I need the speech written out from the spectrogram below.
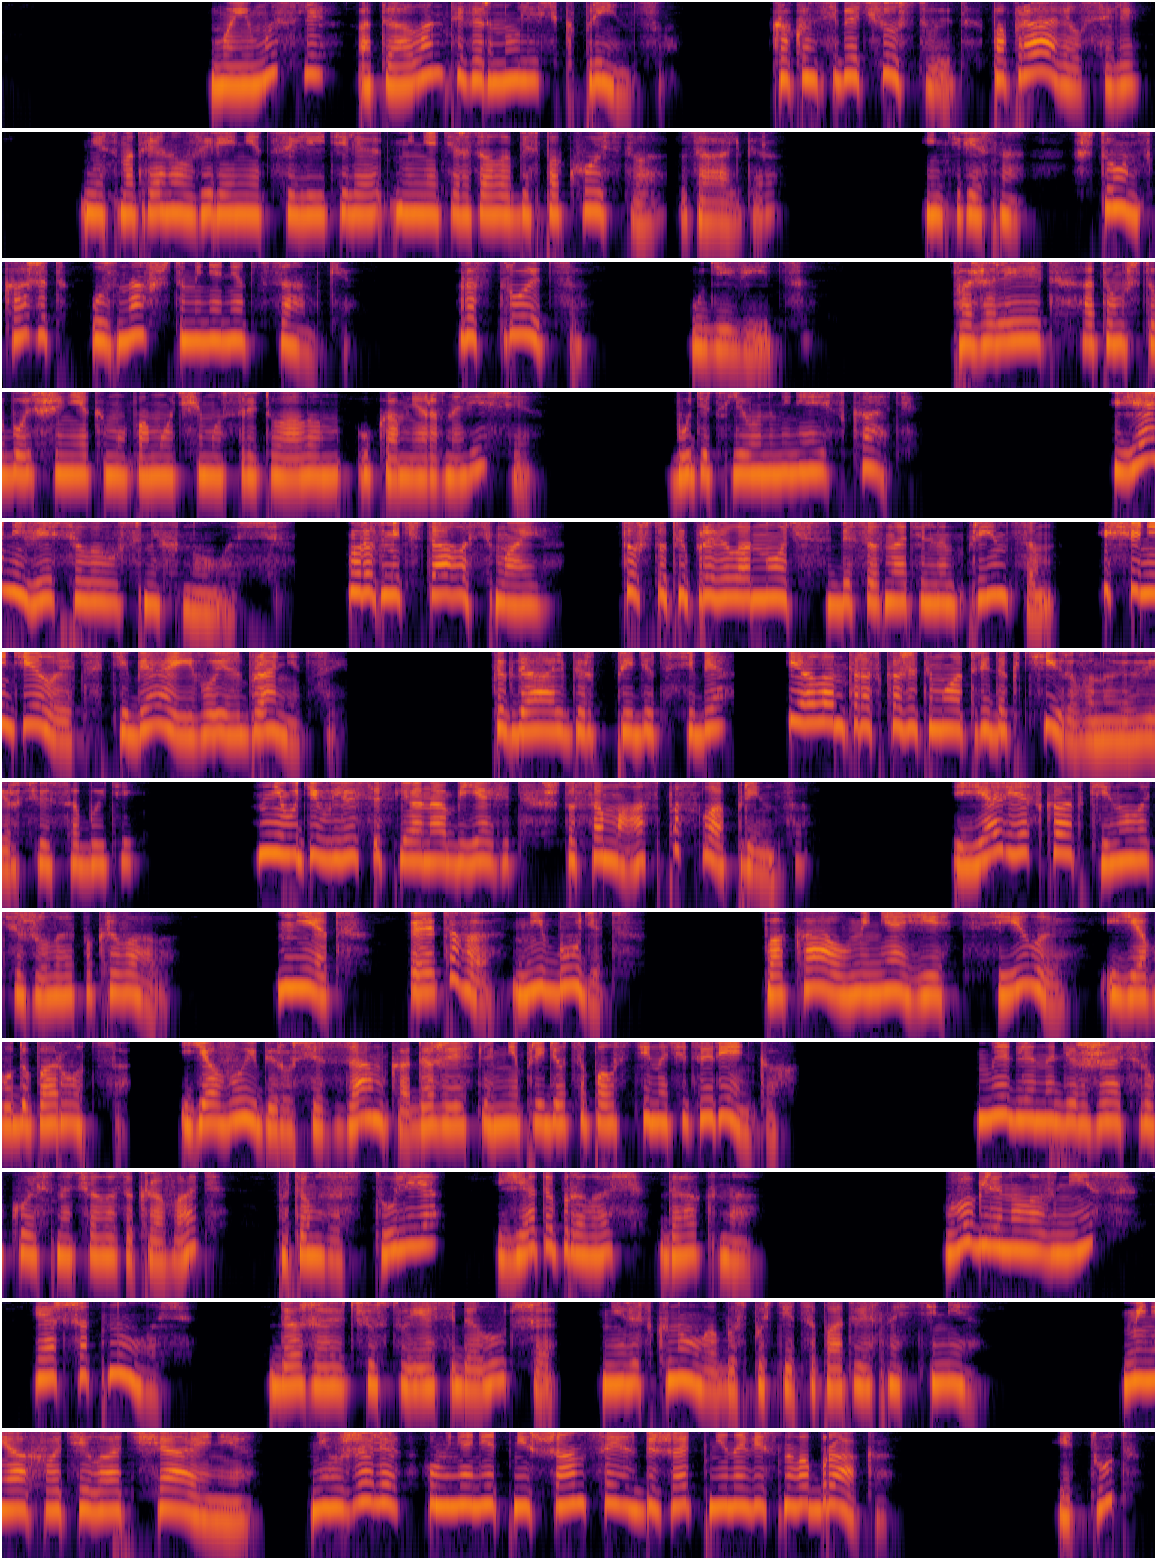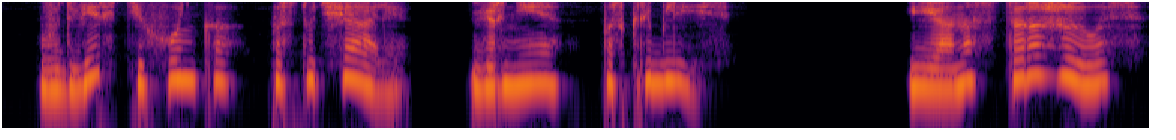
Мои мысли от Иоланты вернулись к принцу. Как он себя чувствует? Поправился ли? Несмотря на уверение целителя, меня терзало беспокойство за Альбера. Интересно, что он скажет, узнав, что меня нет в замке? Расстроится? Удивится? Пожалеет о том, что больше некому помочь ему с ритуалом у камня равновесия? Будет ли он меня искать? Я невесело усмехнулась. Размечталась, Майя. То, что ты провела ночь с бессознательным принцем, еще не делает тебя и его избранницей. Когда Альбер придет в себя, Иоланта расскажет ему отредактированную версию событий. Не удивлюсь, если она объявит, что сама спасла принца. Я резко откинула тяжелое покрывало. Нет, этого не будет. Пока у меня есть силы, я буду бороться. Я выберусь из замка, даже если мне придется ползти на четвереньках. Медленно держась рукой сначала за кровать, потом за стулья, я добралась до окна. Выглянула вниз и отшатнулась. Даже чувствуя себя лучше, не рискнула бы спуститься по отвесной стене. Меня охватило отчаяние. Неужели у меня нет ни шанса избежать ненавистного брака? И тут в дверь тихонько постучали, вернее, поскреблись. Я насторожилась.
